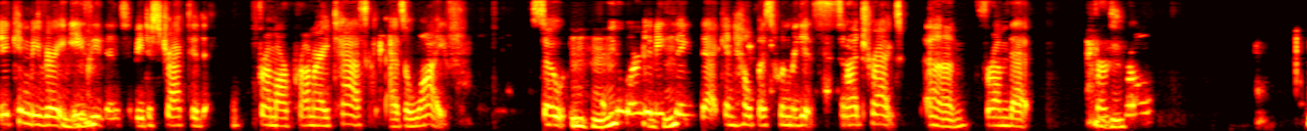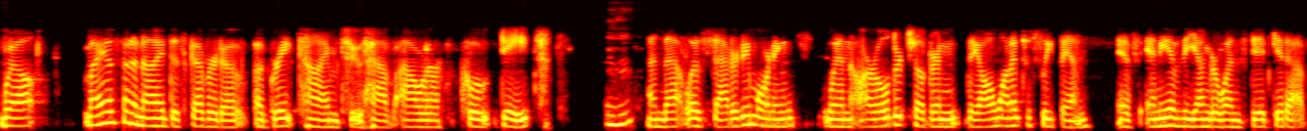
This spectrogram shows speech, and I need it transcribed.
it can be very mm-hmm. easy then to be distracted from our primary task as a wife. So, mm-hmm. have you learned mm-hmm. anything mm-hmm. that can help us when we get sidetracked um, from that 1st mm-hmm. role? Well, my husband and I discovered a, a great time to have our quote date. Mm-hmm. And that was Saturday mornings when our older children, they all wanted to sleep in. If any of the younger ones did get up,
